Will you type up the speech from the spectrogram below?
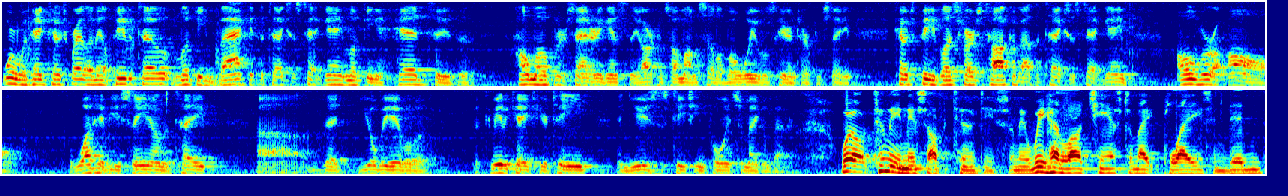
We're with head coach Bradley Dale Peveto, looking back at the Texas Tech game, looking ahead to the home opener Saturday against the Arkansas Monticello Boll Weevils here in Turpin Stadium. Coach Peeve, let's first talk about the Texas Tech game. Overall, what have you seen on the tape uh, that you'll be able to communicate to your team and use as teaching points to make them better? Well, too many missed opportunities. I mean, we had a lot of chance to make plays and didn't.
